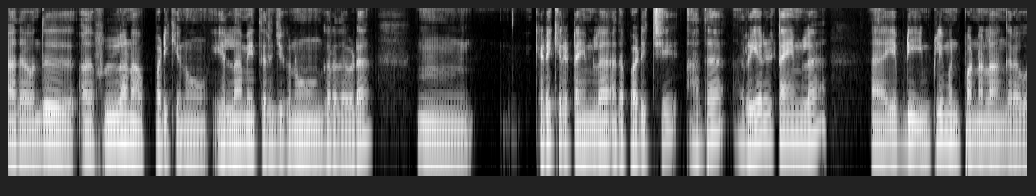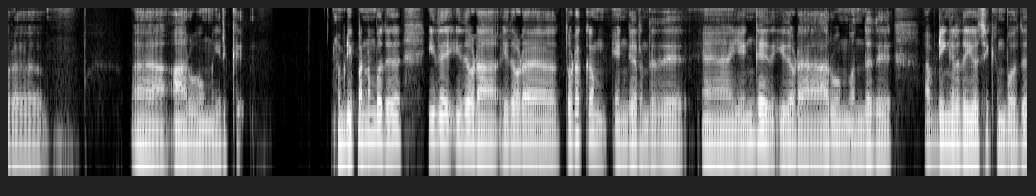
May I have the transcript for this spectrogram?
அதை வந்து அதை ஃபுல்லாக நான் படிக்கணும், எல்லாமே தெரிஞ்சுக்கணுங்கிறத விட, கிடைக்கிற டைமில் அதை படித்து அதை ரியல் டைமில் எப்படி இம்ப்ளிமெண்ட் பண்ணலாங்கிற ஒரு ஆர்வம் இருக்குது அப்படி பண்ணும்போது, இது இதோட இதோட தொடக்கம் எங்கே இருந்தது? எங்கே இதோட ஆர்வம் வந்தது? அப்படிங்கிறத யோசிக்கும்போது,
